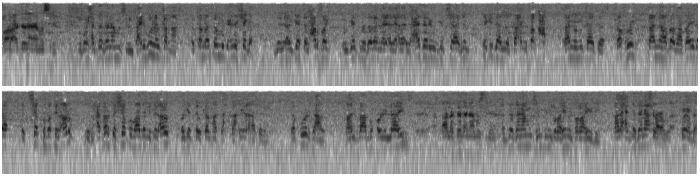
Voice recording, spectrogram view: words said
قال حدثنا مسلم. يقول حدثنا مسلم. تعرفون الكمأة، الكمأة تنبت عند الشجر. جيت العرفج وجيت مثلا العثري وجيت شاهد تجد كأنه فقعة كأنه متى تخرج كأنها فقعة. فإذا تشطبت الأرض وحفرت الشطب هذا اللي في الأرض وجدت الكماء تحتها إلى آخره. يقول تعالى قال باب قول الله قال حدثنا مسلم. حدثنا مسلم بن إبراهيم الفراهيدي. قال حدثنا شعبة. شعبة.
